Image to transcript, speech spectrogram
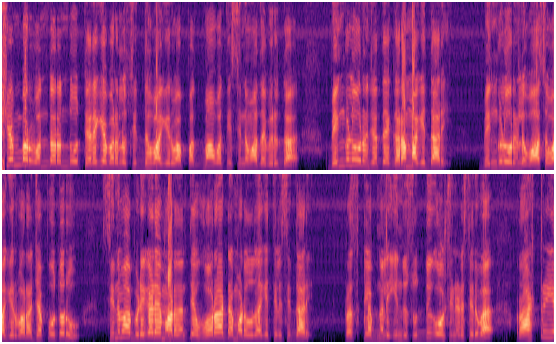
ಡಿಸೆಂಬರ್ ಒಂದರಂದು ತೆರೆಗೆ ಬರಲು ಸಿದ್ಧವಾಗಿರುವ ಪದ್ಮಾವತಿ ಸಿನಿಮಾದ ವಿರುದ್ಧ ಬೆಂಗಳೂರಿನ ಜನತೆ ಗರಂ ಆಗಿದ್ದಾರೆ. ಬೆಂಗಳೂರಿನಲ್ಲಿ ವಾಸವಾಗಿರುವ ರಜಪೂತರು ಸಿನಿಮಾ ಬಿಡುಗಡೆ ಮಾಡದಂತೆ ಹೋರಾಟ ಮಾಡುವುದಾಗಿ ತಿಳಿಸಿದ್ದಾರೆ. ಪ್ರೆಸ್ ಕ್ಲಬ್ನಲ್ಲಿ ಇಂದು ಸುದ್ದಿಗೋಷ್ಠಿ ನಡೆಸಿರುವ ರಾಷ್ಟ್ರೀಯ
